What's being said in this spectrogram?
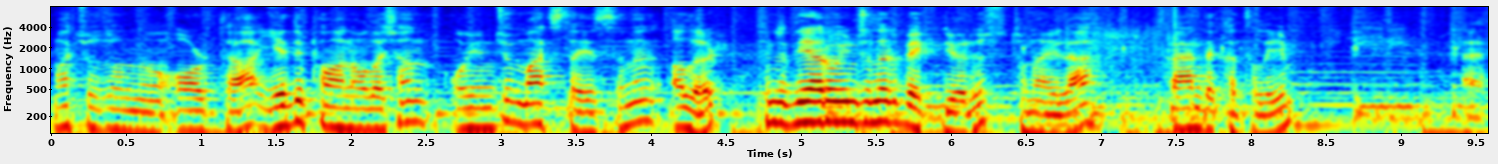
Maç uzunluğu orta. 7 puana ulaşan oyuncu maç sayısını alır. Şimdi diğer oyuncuları bekliyoruz Tuna'yla. Ben de katılayım. Evet.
